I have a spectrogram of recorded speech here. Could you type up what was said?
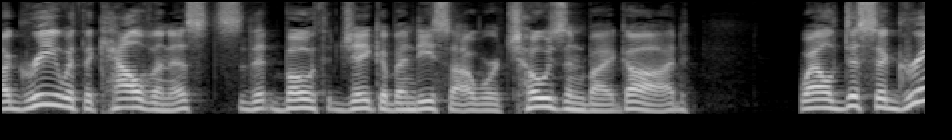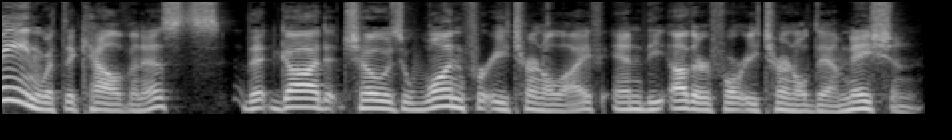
agree with the Calvinists that both Jacob and Esau were chosen by God, while disagreeing with the Calvinists that God chose one for eternal life and the other for eternal damnation.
